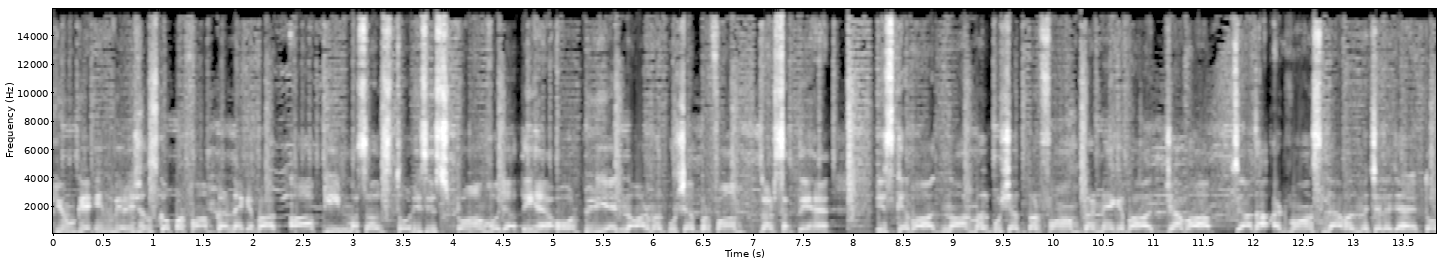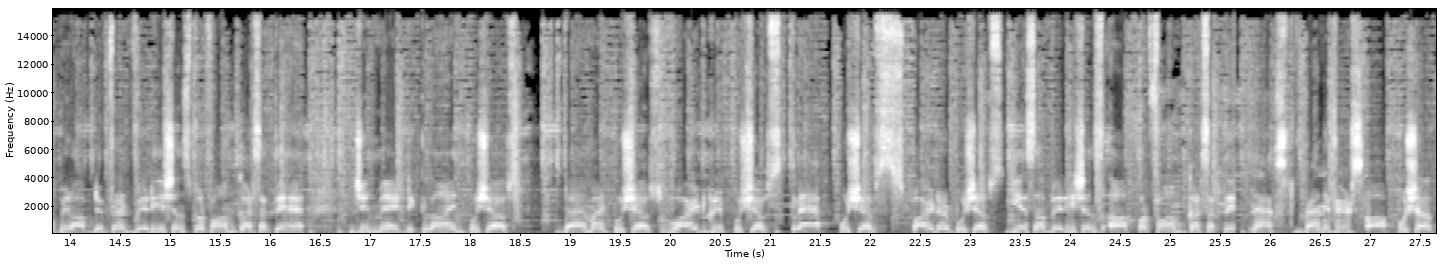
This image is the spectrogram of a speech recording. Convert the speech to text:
क्योंकि इन वेरिएशंस को परफॉर्म करने के बाद आपकी मसल्स थोड़ी सी स्ट्रांग हो जाती हैं और फिर ये नॉर्मल पुशअप परफॉर्म कर सकते हैं। इसके बाद नॉर्मल पुशअप परफॉर्म करने के बाद जब आप ज़्यादा एडवांस लेवल में चले जाएँ तो फिर आप डिफरेंट वेरिएशंस परफॉर्म कर सकते हैं, जिनमें decline pushups diamond pushups wide grip pushups, clap pushups, spider pushups, ये सब वेरिएशन आप परफॉर्म कर सकते हैं। Next benefits of pushup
